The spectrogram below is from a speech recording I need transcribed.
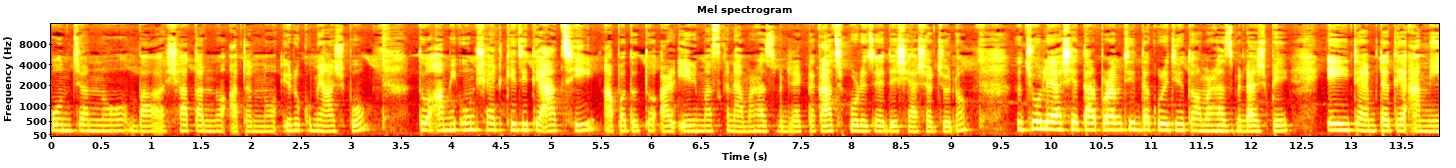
পঞ্চান্ন বা সাতান্ন, আটান্ন এরকমই আসব। তো আমি উনষাট কেজিতে আছি, আপাতত আর এর মাঝখানে আমার হাজব্যান্ডের একটা কাজ পড়ে যায় দেশে আসার জন্য। তো চলে আসে, তারপর আমি চিন্তা করি যেহেতু আমার হাজব্যান্ড আসবে, এই টাইমটাতে আমি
